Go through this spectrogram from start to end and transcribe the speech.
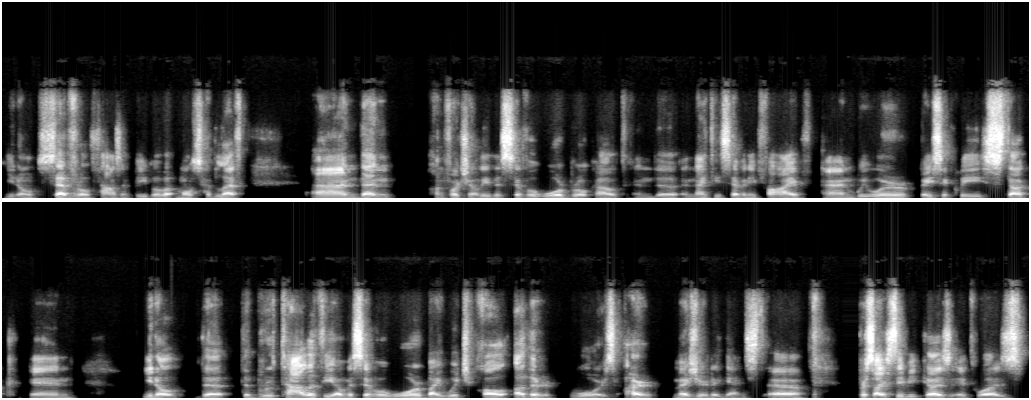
you know, several thousand people, but most had left. And then, unfortunately, the Civil War broke out in, the, in 1975, and we were basically stuck in, you know, the, the brutality of a civil war by which all other wars are measured against, uh, precisely because it was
